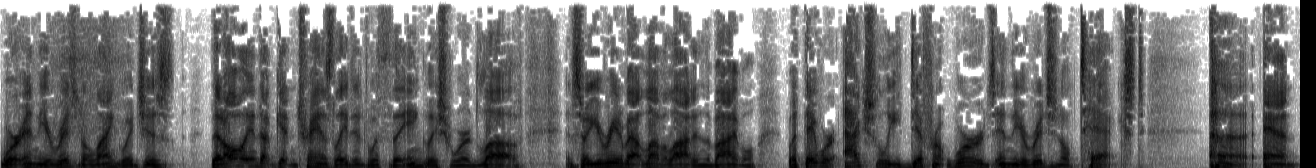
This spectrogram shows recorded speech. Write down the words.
were in the original languages that all end up getting translated with the English word love. And so you read about love a lot in the Bible, but they were actually different words in the original text. and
